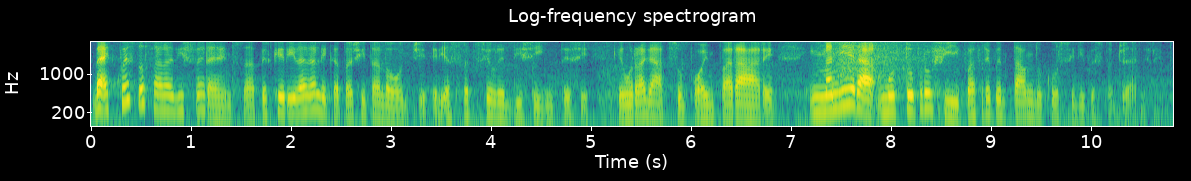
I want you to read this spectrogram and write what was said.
beh, questo fa la differenza perché rivela le capacità logiche di astrazione e di sintesi che un ragazzo può imparare in maniera molto proficua frequentando corsi di questo genere.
